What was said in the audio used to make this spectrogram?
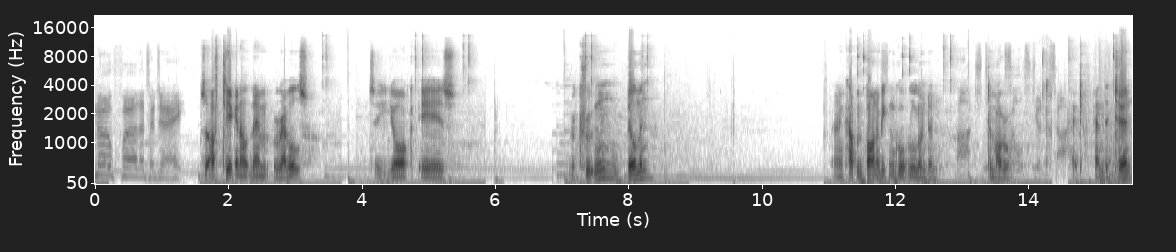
no so I've taken out them rebels. So York is recruiting Billman. And Captain Barnaby can go to London. Tomorrow. Right, end the turn.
